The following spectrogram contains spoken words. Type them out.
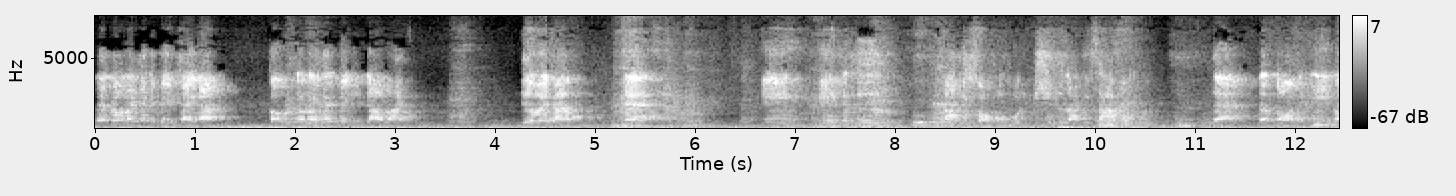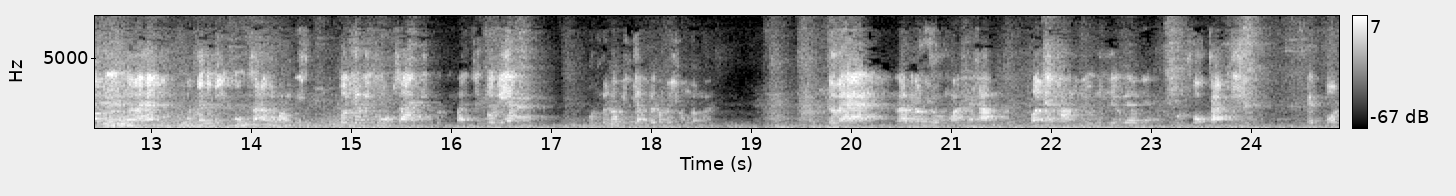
แล้วนอกนั้นก็จะเป็นใครครับ ก็นอกนั้นก็จะเป็นดาวไลน์เดือไหมครับ นะ A A ก็คือหลักที่ สองของคุณ B คือหลักที่สามของคุณนะแล้วต่อจากนี้ก็มีใช่ไหมฮะมันก็จะมีโครงสร้างของนี้ตัวนี้เป็นโครงสร้างที่ปฏิบัติซึ่งตัวนี้คุณไม่ต้องไปยังไม่ต้องไปยุ่งกับมันถูกไหมฮะเราไม่ต้องยุ่งกับมันนะครับเพราะในทางยูนิเลเวลเนี่ยคุณโฟกัสที่เป็นบท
